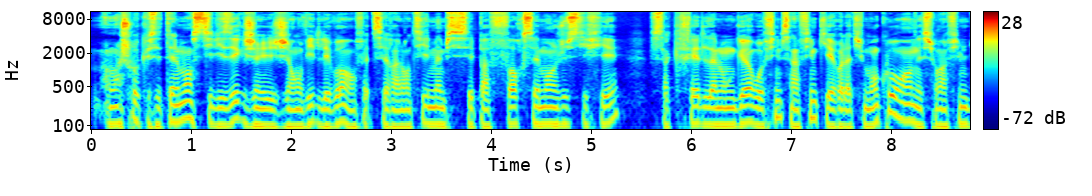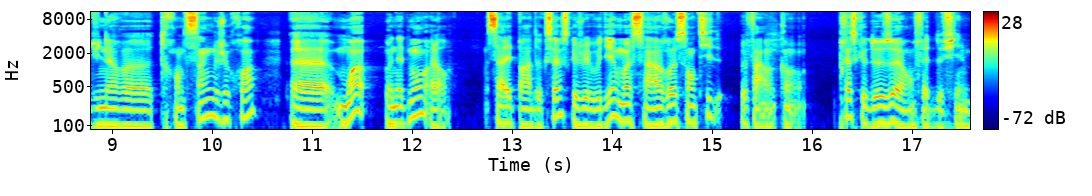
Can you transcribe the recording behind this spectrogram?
Moi, je trouve que c'est tellement stylisé que j'ai j'ai envie de les voir, en fait, ces ralentis, même si c'est pas forcément justifié. Ça crée de la longueur au film. C'est un film qui est relativement court. hein. On est sur un film d'une heure euh, 35, je crois. Euh, moi, honnêtement, alors, ça va être paradoxal ce que je vais vous dire. Moi, c'est un ressenti, de- enfin, presque deux heures, en fait, de film.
